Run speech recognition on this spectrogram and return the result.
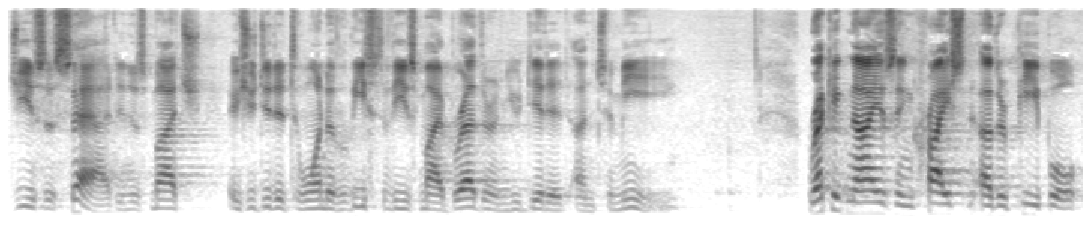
Jesus said, Inasmuch as you did it to one of the least of these, my brethren, you did it unto me. Recognizing Christ and other people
